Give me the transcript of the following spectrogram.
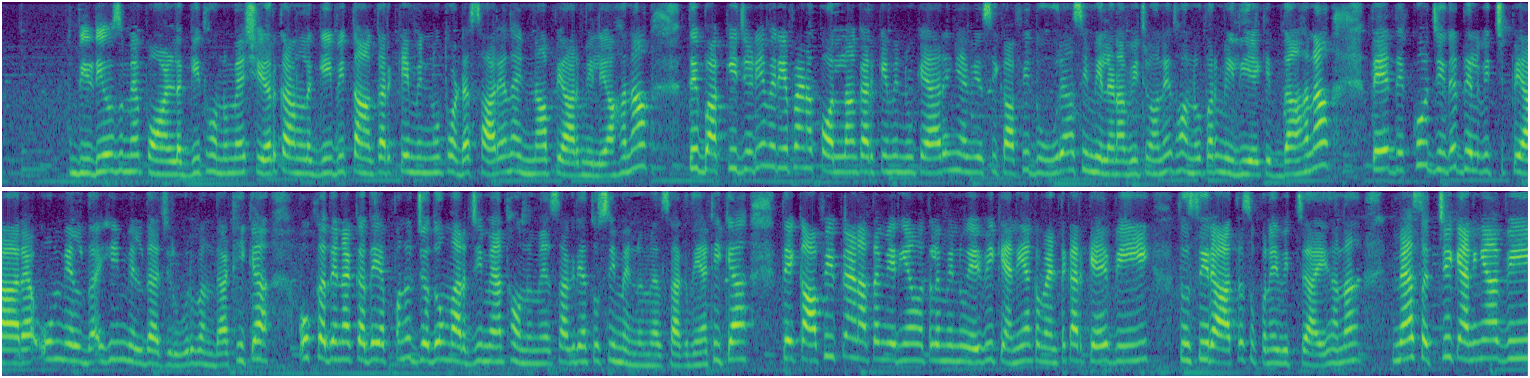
ਵੀਡੀਓਜ਼ ਮੈਂ ਪਾਉਣ ਲੱਗੀ, ਤੁਹਾਨੂੰ ਮੈਂ ਸ਼ੇਅਰ ਕਰਨ ਲੱਗੀ ਵੀ ਤਾਂ ਕਰਕੇ ਮੈਨੂੰ ਤੁਹਾਡਾ ਸਾਰਿਆਂ ਦਾ ਇੰਨਾ ਪਿਆਰ ਮਿਲਿਆ, ਹਨਾ? ਤੇ ਬਾਕੀ ਜਿਹੜੀਆਂ ਮੇਰੀਆਂ ਭੈਣਾਂ ਕਾਲਾਂ ਕਰਕੇ ਮੈਨੂੰ ਕਹਿ ਰਹੀਆਂ ਵੀ ਅਸੀਂ ਕਾਫੀ ਦੂਰ ਆ ਅਸੀਂ ਮਿਲਣਾ ਵੀ ਚਾਹੁੰਦੇ, ਤੁਹਾਨੂੰ ਪਰ ਮਿਲੀਏ ਕਿੱਦਾਂ, ਹਨਾ? ਤੇ ਦੇਖੋ, ਜਿਹਦੇ ਦਿਲ ਵਿੱਚ ਪਿਆਰ ਹੈ, ਉਹ ਮਿਲਦਾ ਹੀ ਮਿਲਦਾ ਜ਼ਰੂਰ ਬੰਦਾ, ਠੀਕ ਆ? ਉਹ ਕਦੇ ਨਾ ਕਦੇ ਆਪਾਂ ਨੂੰ ਜਦੋਂ ਮਰਜ਼ੀ ਮੈਂ ਤੁਹਾਨੂੰ ਮਿਲ ਸਕਦੀ ਆ ਤੁਸੀਂ ਮੈਨੂੰ ਮਿਲ ਸਕਦੇ ਆ, ਠੀਕ ਆ? ਤੇ ਕਾਫੀ ਭੈਣਾਂ ਤਾਂ ਮੇਰੀਆਂ, ਮਤਲਬ ਮੈਨੂੰ ਇਹ ਵੀ ਕਹਿੰਦੀਆਂ ਕਮੈਂਟ ਕਰਕੇ ਵੀ ਤੁਸੀਂ ਰਾਤ ਸੁਪਨੇ ਵਿੱਚ ਆਏ, ਹਨਾ? ਮੈਂ ਸੱਚੀ ਕਹਿੰਦੀ ਆ ਵੀ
